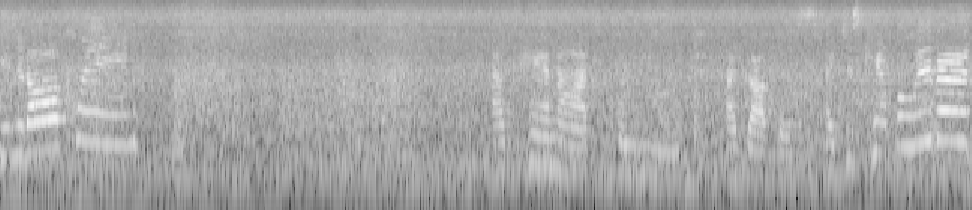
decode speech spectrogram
Getting it all clean. I cannot believe I got this. I just can't believe it.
